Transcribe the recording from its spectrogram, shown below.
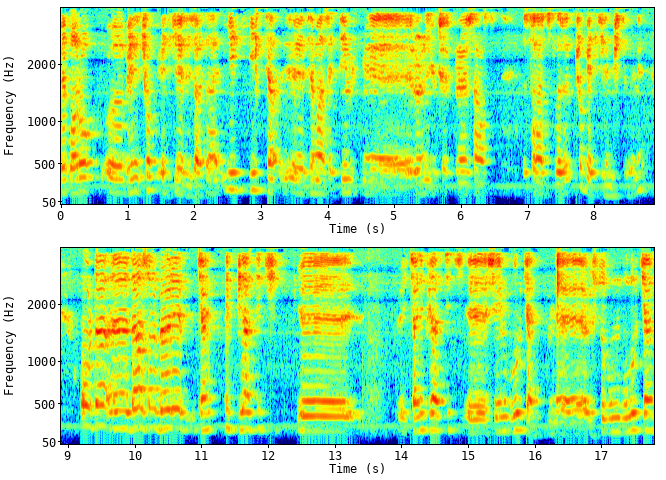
ve barok e, beni çok etkiledi zaten. İlk, ilk e, temas ettiğim e, yüksek rönesans sanatçıları çok etkilemişti beni. Orada e, daha sonra böyle kendi plastik e, kendi plastik e, şeyimi bulurken, e, üslubumu bulurken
